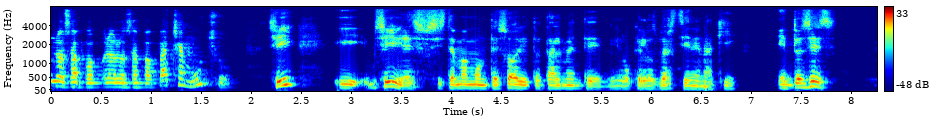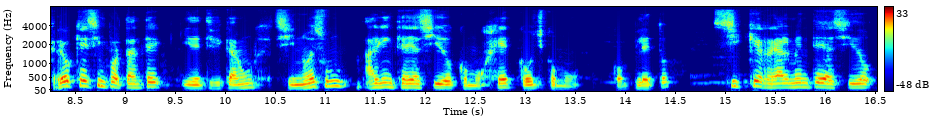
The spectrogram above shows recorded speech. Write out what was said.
Los apapacha mucho. Sí, y sí, es sistema Montessori totalmente lo que los Bears tienen aquí. Entonces, creo que es importante identificar un, si no es un, alguien que haya sido como head coach como completo, sí que realmente haya sido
